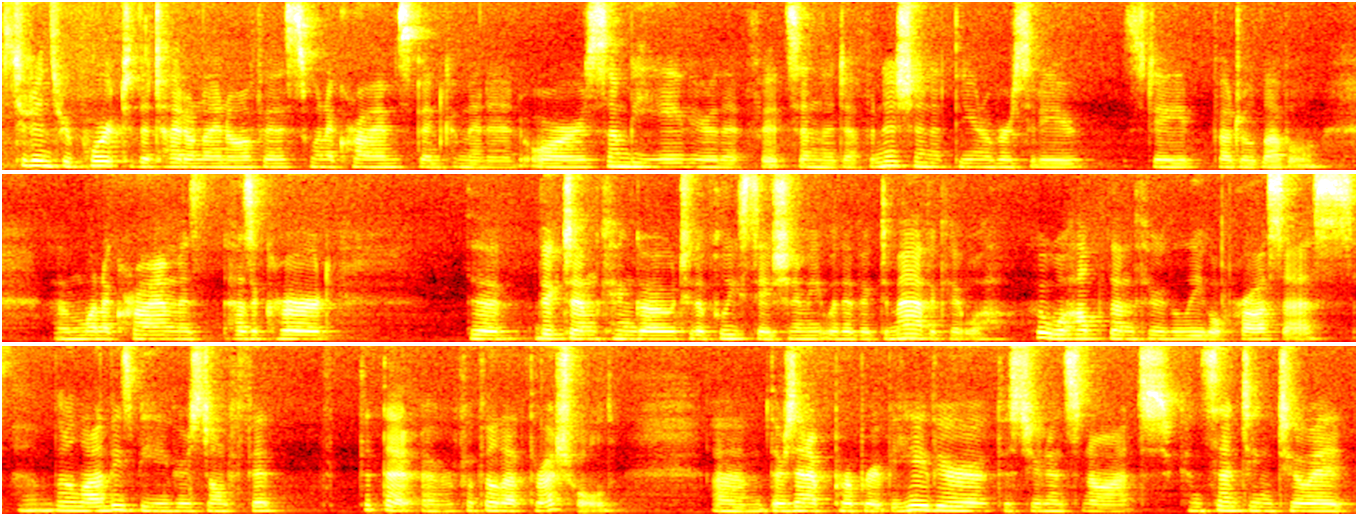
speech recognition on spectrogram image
Students report to the Title IX office when a crime's been committed or some behavior that fits in the definition at the university, state, federal level. Um, when a crime is, has occurred, the victim can go to the police station and meet with a victim advocate who will help them through the legal process. Um, but a lot of these behaviors don't fit fit that or fulfill that threshold. Um, there's inappropriate behavior. The student's not consenting to it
